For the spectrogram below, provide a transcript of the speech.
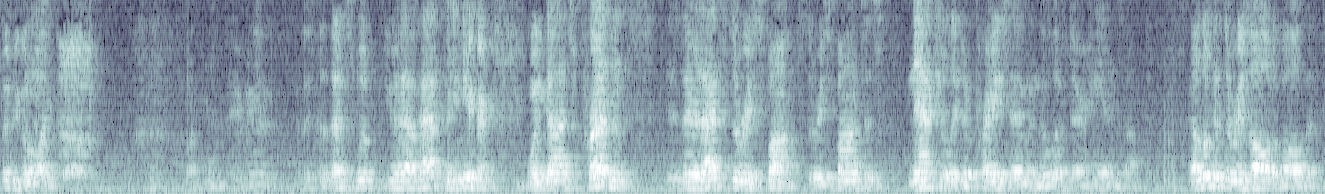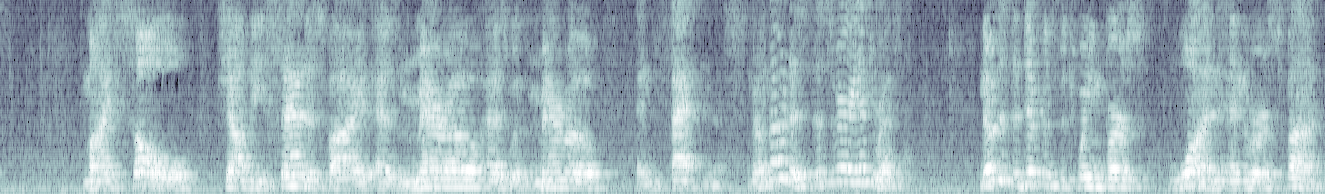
We'd be going like, that's what you have happening here. When God's presence is there, that's the response. The response is naturally to praise Him and to lift our hands up. Now look at the result of all this. My soul shall be satisfied as marrow, as with marrow and fatness. Now notice, this is very interesting. Notice the difference between verse 1 and verse 5.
